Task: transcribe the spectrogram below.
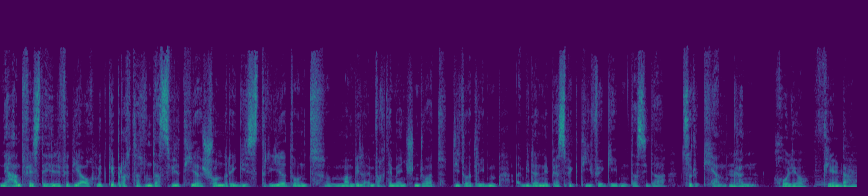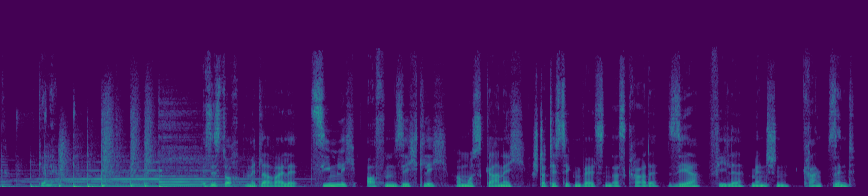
eine handfeste Hilfe, die er auch mitgebracht hat. Und das wird hier schon registriert. Und man will einfach den Menschen dort, die dort leben, wieder eine Perspektive geben, dass sie da zurückkehren hm. können. Julio, vielen Dank. Gerne. Es ist doch mittlerweile ziemlich offensichtlich, man muss gar nicht Statistiken wälzen, dass gerade sehr viele Menschen krank sind.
